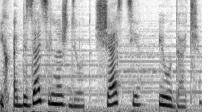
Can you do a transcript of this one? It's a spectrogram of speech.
их обязательно ждет счастье и удача.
